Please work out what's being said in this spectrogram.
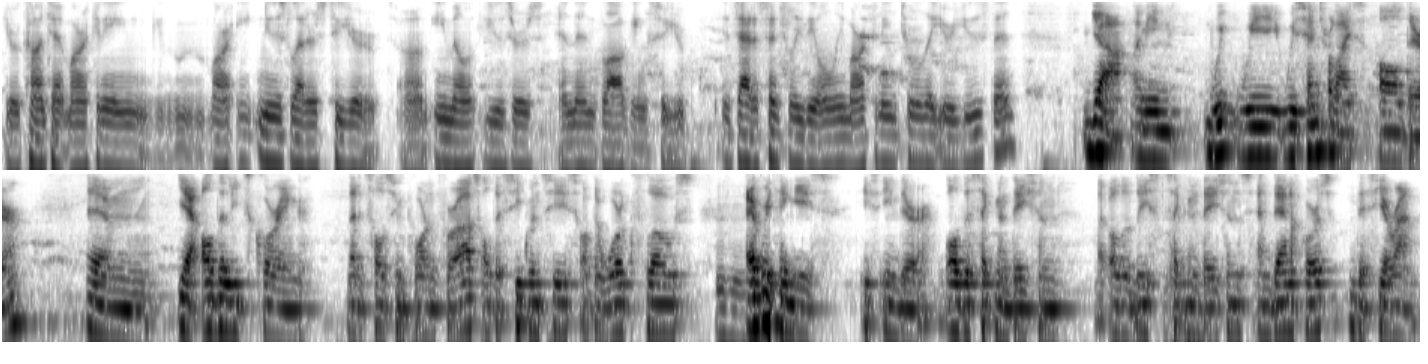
your content marketing, mar- newsletters to your um, email users, and then blogging. So you is that essentially the only marketing tool that you use then? Yeah, I mean we we we centralize all there. Um, yeah, all the lead scoring that is also important for us. All the sequences, all the workflows, mm-hmm. everything is is in there. All the segmentation, like all the list segmentations, and then of course the CRM.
